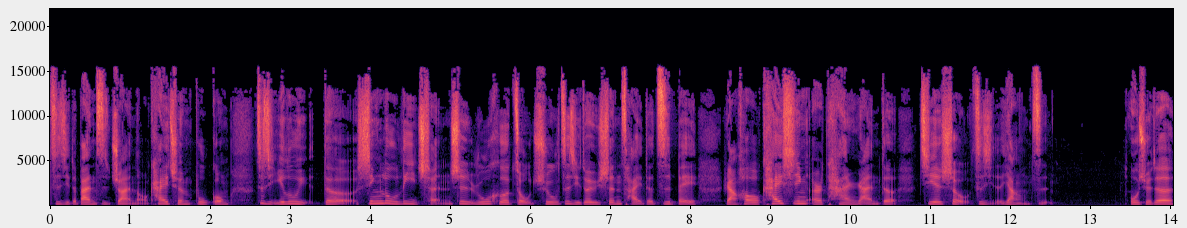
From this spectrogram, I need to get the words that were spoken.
自己的半自传哦，开诚布公，自己一路的心路历程是如何走出自己对于身材的自卑，然后开心而坦然的接受自己的样子。我觉得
